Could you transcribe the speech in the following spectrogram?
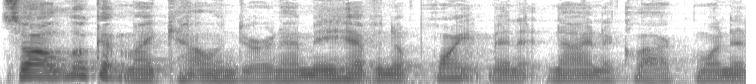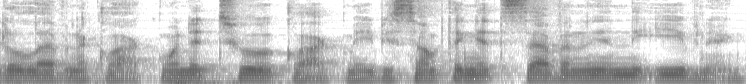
So, I'll look at my calendar and I may have an appointment at 9 o'clock, one at 11 o'clock, one at 2 o'clock, maybe something at 7 in the evening.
